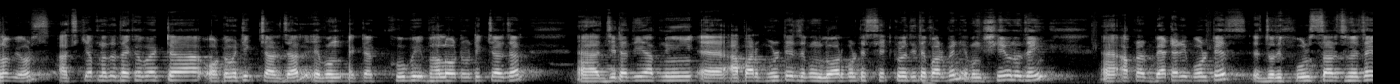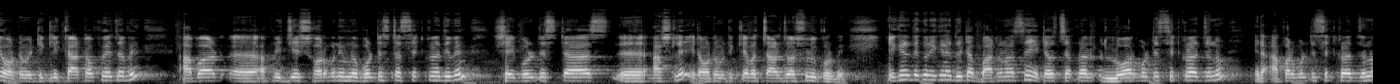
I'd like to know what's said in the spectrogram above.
হ্যালো ভিউয়ার্স আজকে আপনাদের দেখাবো একটা অটোমেটিক চার্জার এবং একটা খুবই ভালো অটোমেটিক চার্জার যেটা দিয়ে আপনি আপার ভোল্টেজ এবং লোয়ার ভোল্টেজ সেট করে দিতে পারবেন এবং সেই অনুযায়ী আপনার ব্যাটারি ভোল্টেজ যদি ফুল চার্জ হয়ে যায় অটোমেটিকলি কাট অফ হয়ে যাবে। আবার আপনি যে সর্বনিম্ন ভোল্টেজটা সেট করে দিবেন, সেই ভোল্টেজটা আসলে এটা অটোমেটিকলি আবার চার্জ হওয়া শুরু করবে। এখানে দেখুন, এখানে দুইটা বাটন আছে। এটা হচ্ছে আপনার লোয়ার ভোল্টেজ সেট করার জন্য, এটা আপার ভোল্টেজ সেট করার জন্য,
